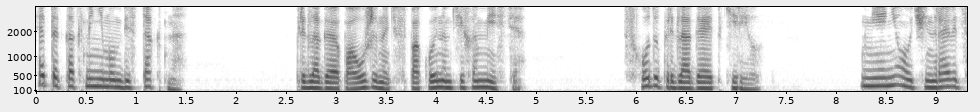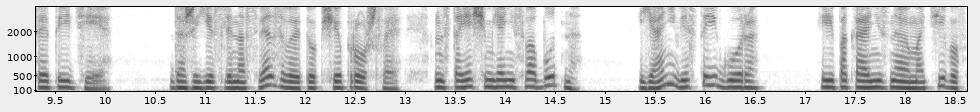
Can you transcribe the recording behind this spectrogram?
это как минимум бестактно. Предлагаю поужинать в спокойном тихом месте. Сходу предлагает Кирилл. Мне не очень нравится эта идея. Даже если нас связывает общее прошлое, в настоящем я не свободна. Я невеста Егора. И пока я не знаю мотивов,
